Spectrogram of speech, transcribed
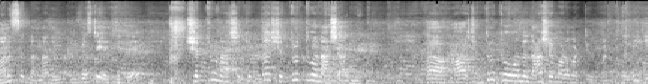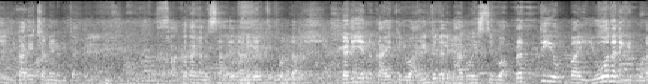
ಮನಸ್ಸನ್ನು ನಾನು ಈಗಷ್ಟೇ ಹೇಳ್ತಿದ್ದೆ, ಶತ್ರು ನಾಶಕ್ಕಿಂತ ಶತ್ರುತ್ವ ನಾಶ ಆಗಬೇಕು. ಆ ಶತ್ರುತ್ವವನ್ನು ನಾಶ ಮಾಡುವ ಮಟ್ಟ ಮಟ್ಟದಲ್ಲಿ ಈ ಕಾರ್ಯಾಚರಣೆ ನಡೀತಾ ಇದೆ. ಸಾಕಾದಾಗ ಅನಿಸ್ತಾರೆ ನನಗೆ ಒಂದು ಗಡಿಯನ್ನು ಕಾಯುತ್ತಿರುವ, ಯುದ್ಧದಲ್ಲಿ ಭಾಗವಹಿಸುತ್ತಿರುವ ಪ್ರತಿಯೊಬ್ಬ ಯೋಧನಿಗೆ ಕೂಡ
